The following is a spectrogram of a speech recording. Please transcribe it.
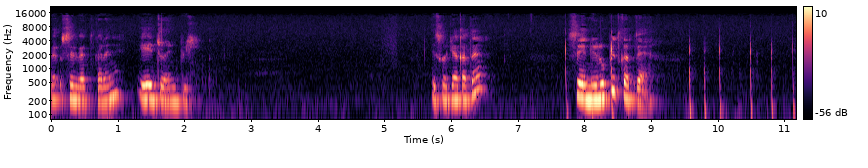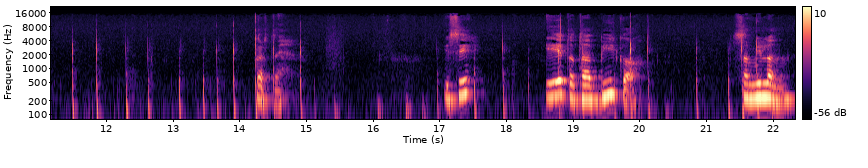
से व्यक्त करेंगे ए ज्वाइन बी इसको क्या कहते हैं? से निरूपित करते हैं। करते हैं। इसे ए तथा बी का सम्मिलन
